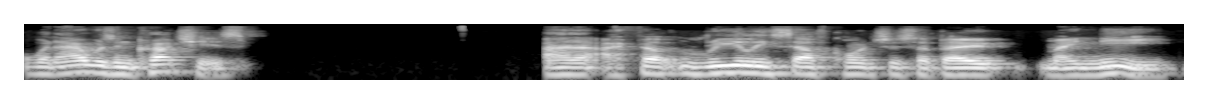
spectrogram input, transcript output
when I was in crutches and I felt really self conscious about my knee,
